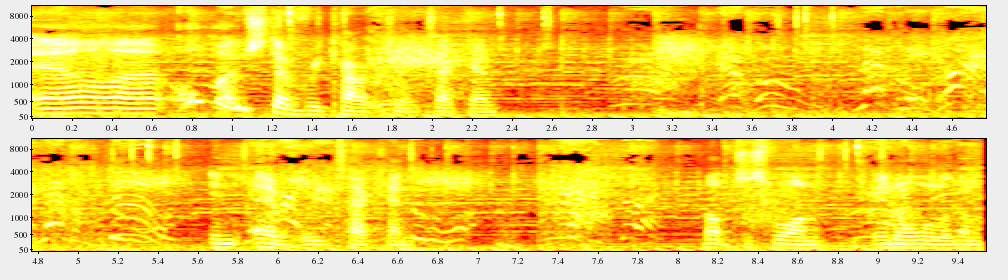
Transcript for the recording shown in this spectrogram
uh, almost every character in Tekken. In every Tekken. Not just one, in all of them.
